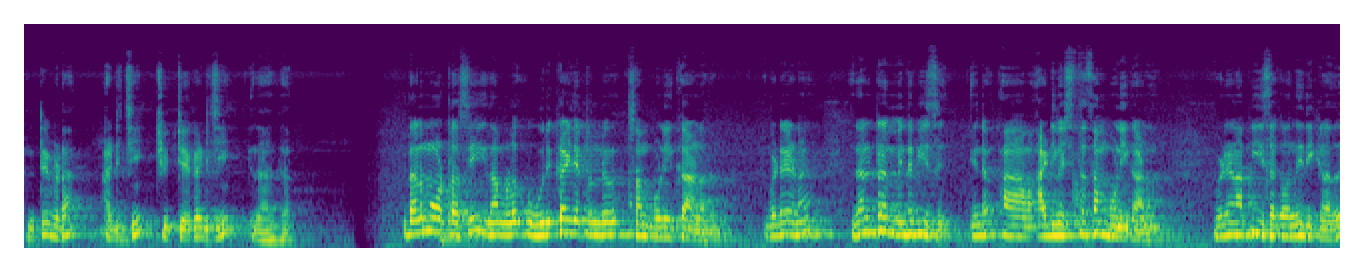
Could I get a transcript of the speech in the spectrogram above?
എന്നിട്ട് ഇവിടെ അടിച്ച് ചുറ്റിയൊക്കെ അടിച്ച് ഇതാക്കുക. ഇതാണ് മോട്ടറസി നമ്മൾ ഊരിക്കഴിഞ്ഞിട്ടുള്ള ഈ കാണുന്നത്. ഇവിടെയാണ് ഇതാണ് ഡ്രമ്മിന്റെ പീസ് ഇതിന്റെ അടിവശത്തെ ഈ കാണുന്നത്. ഇവിടെയാണ് ആ പീസൊക്കെ വന്നിരിക്കുന്നത്.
